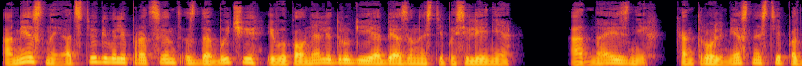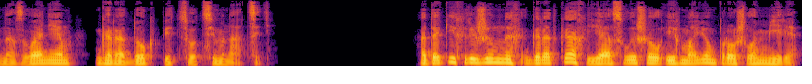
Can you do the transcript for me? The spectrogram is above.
а местные отстегивали процент с добычи и выполняли другие обязанности поселения. Одна из них – контроль местности под названием «Городок 517». О таких режимных городках я слышал и в моем прошлом мире.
